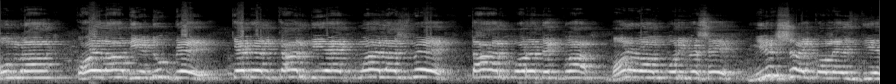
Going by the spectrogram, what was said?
তোমরা কয়লা দিয়ে ডুববে কেবল কার দিয়ে এক মাইল আসবে, তারপরে দেখবা মনোরম পরিবেশে মিরেশরাই কলেজ দিয়ে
